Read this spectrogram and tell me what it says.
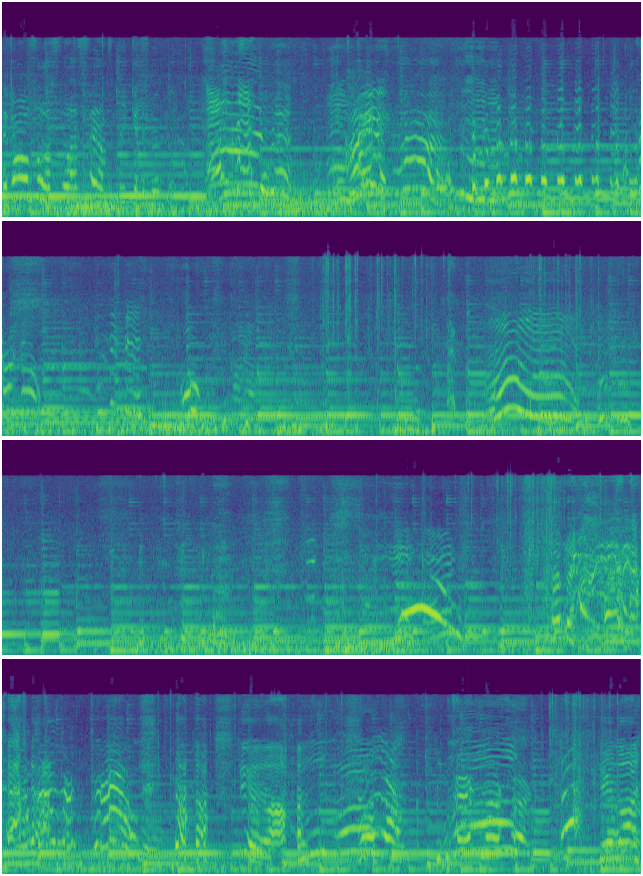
Det var för oss våra fem prickar i munnen. Aj! Aj! Aj! oh lan. Gel lan.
